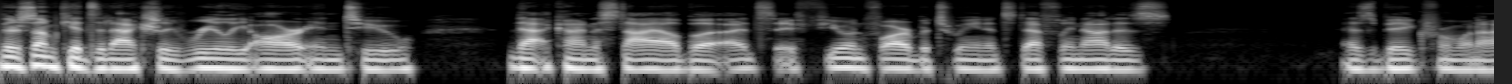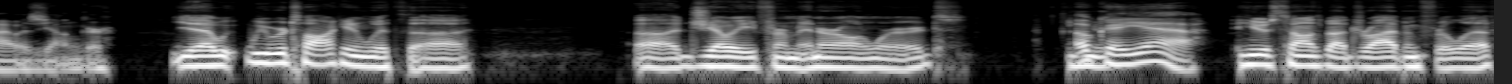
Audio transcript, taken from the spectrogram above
there's some kids that actually really are into that kind of style, but I'd say few and far between. It's definitely not as as big from when I was younger. Yeah, we, we were talking with uh uh Joey from In Our Own Words. He was- Okay, yeah. he was telling us about driving for Lyft.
